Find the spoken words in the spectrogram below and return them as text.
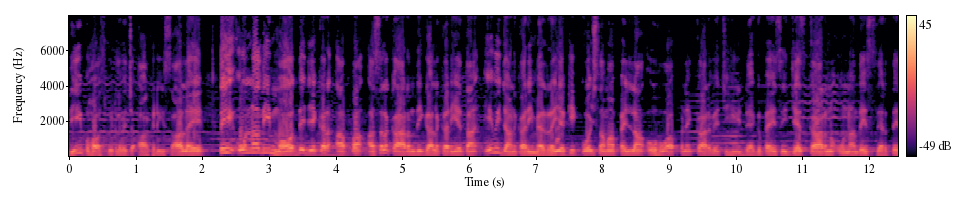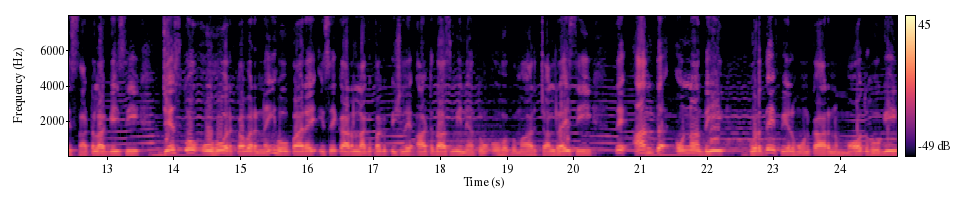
ਦੀਪ ਹਸਪੀਟਲ ਵਿੱਚ ਆਖਰੀ ਸਾਹ ਲਏ ਤੇ ਉਹਨਾਂ ਦੀ ਮੌਤ ਦੇ ਜੇਕਰ ਆਪਾਂ ਅਸਲ ਕਾਰਨ ਦੀ ਗੱਲ ਕਰੀਏ ਤਾਂ ਇਹ ਵੀ ਜਾਣਕਾਰੀ ਮਿਲ ਰਹੀ ਹੈ ਕਿ ਕੁਝ ਸਮਾਂ ਪਹਿਲਾਂ ਉਹ ਆਪਣੇ ਘਰ ਵਿੱਚ ਹੀ ਡਿੱਗ ਪਏ ਸੀ, ਜਿਸ ਕਾਰਨ ਉਹਨਾਂ ਦੇ ਸਿਰ ਤੇ ਸੱਟ ਲੱਗ ਗਈ ਸੀ, ਜਿਸ ਤੋਂ ਉਹ ਰਿਕਵਰ ਨਹੀਂ ਹੋ ਪਾ ਰਹੇ। ਇਸੇ ਕਾਰਨ ਲਗਭਗ ਪਿਛਲੇ 8-10 ਮਹੀਨਿਆਂ ਤੋਂ ਉਹ ਬਿਮਾਰ ਚੱਲ ਰਹੇ ਸੀ। ਤੇ ਅੰਤ ਉਹਨਾਂ ਦੀ ਗੁਰਦੇ ਫੇਲ ਹੋਣ ਕਾਰਨ ਮੌਤ ਹੋ ਗਈ।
